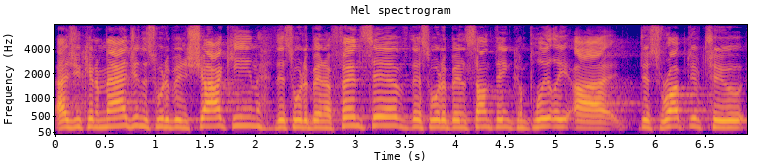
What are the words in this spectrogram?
As you can imagine, this would have been shocking. This would have been offensive. This would have been something completely uh, disruptive to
